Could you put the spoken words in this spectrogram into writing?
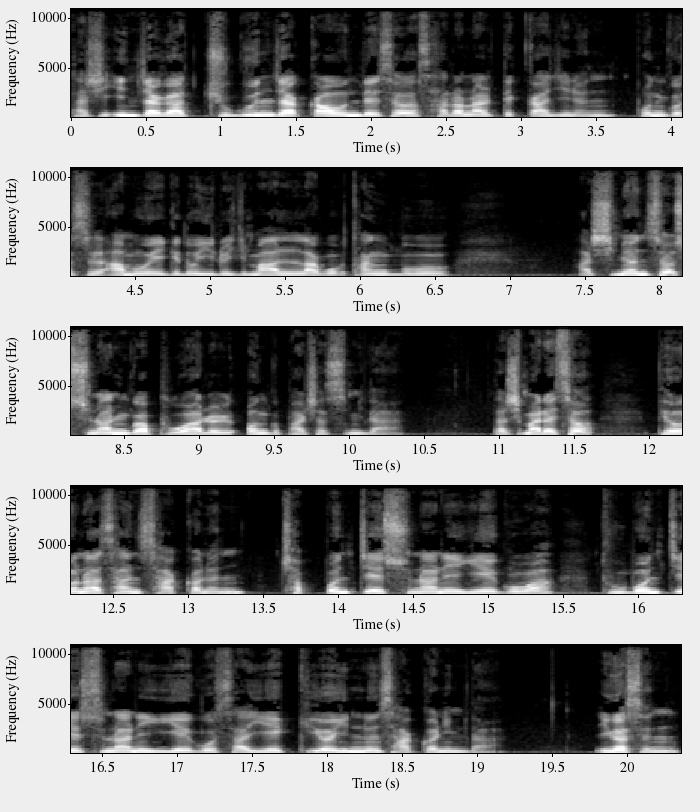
다시 인자가 죽은 자 가운데서 살아날 때까지는 본 것을 아무에게도 이르지 말라고 당부 하시면서 순환과 부활을 언급하셨습니다. 다시 말해서 변화산 사건은 첫 번째 순환의 예고와 두 번째 순환의 예고 사이에 끼어 있는 사건입니다. 이것은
